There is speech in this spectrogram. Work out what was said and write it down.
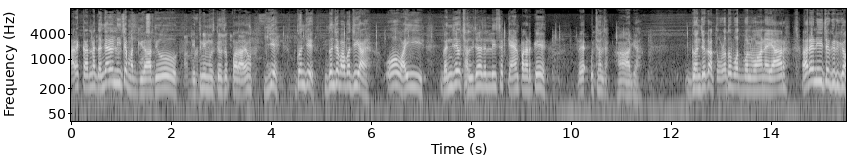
अरे करना गंजे नीचे मत गिरा दो इतनी मुश्किल से ऊपर आया हूँ। ये, गंजे गंजे बाबा जी आए। ओ भाई, गंजे उछल जा जल्दी से, कैन पकड़ के। अरे उछल जा। हाँ आ गया। गंजे का थोड़ा तो बहुत बलवान है यार। अरे नीचे गिर गया।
